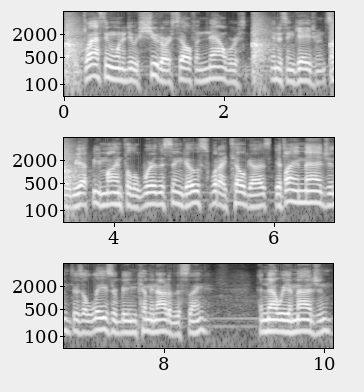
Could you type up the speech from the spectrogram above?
The last thing we want to do is shoot ourselves and now we're in this engagement. So we have to be mindful of where this thing goes. What I tell guys, if I imagine there's a laser beam coming out of this thing, and now we imagine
